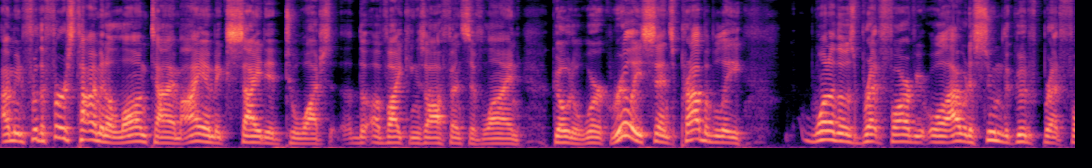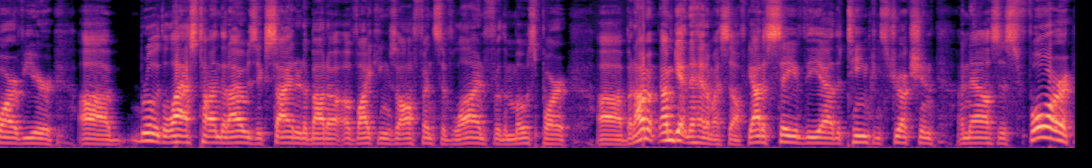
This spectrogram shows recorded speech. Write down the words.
I mean, for the first time in a long time, I am excited to watch the a Vikings offensive line go to work. Really, since probably one of those Brett Favre, well, I would assume the good Brett Favre year, uh, really the last time that I was excited about a, a Vikings offensive line for the most part. Uh, but I'm, I'm getting ahead of myself. Got to save the uh, the team construction analysis for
